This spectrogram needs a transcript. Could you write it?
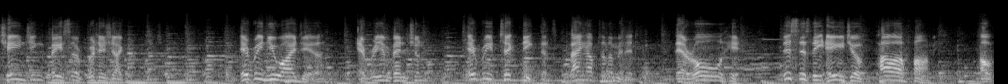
changing face of British agriculture. Every new idea, every invention, every technique that's bang up to the minute, they're all here. This is the age of power farming, of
